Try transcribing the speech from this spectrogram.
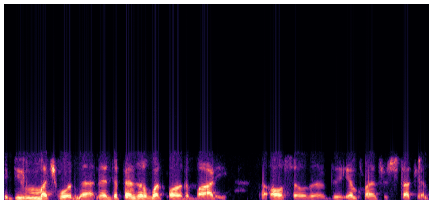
They do much more than that, and it depends on what part of the body. Uh, also, the the implants are stuck in.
